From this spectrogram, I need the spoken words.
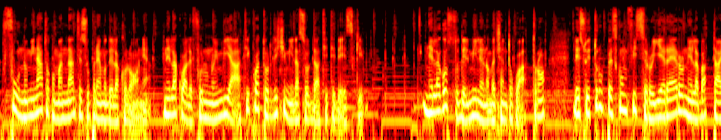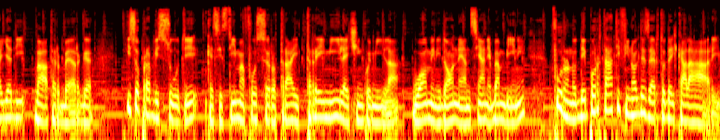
fu nominato comandante supremo della colonia, nella quale furono inviati 14.000 soldati tedeschi. Nell'agosto del 1904 le sue truppe sconfissero gli Herero nella battaglia di Waterberg. I sopravvissuti, che si stima fossero tra i 3.000 e i 5.000, uomini, donne, anziani e bambini, furono deportati fino al deserto del Kalahari,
